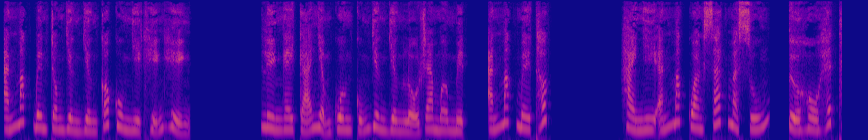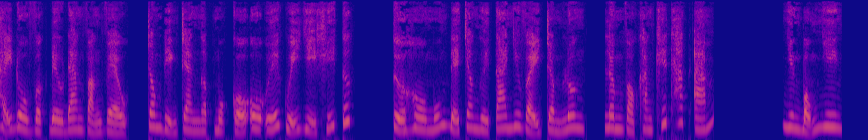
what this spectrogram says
ánh mắt bên trong dần dần có cuồng nhiệt hiển hiện. Liền ngay cả Nhậm Quân cũng dần dần lộ ra mờ mịt, ánh mắt mê thất. Hài Nhi ánh mắt quan sát mà xuống, tựa hồ hết thảy đồ vật đều đang vặn vẹo, trong điện tràn ngập một cổ ô uế quỷ dị khí tức, tựa hồ muốn để cho người ta như vậy trầm luân, lâm vào khăng khít hắc ám. Nhưng bỗng nhiên,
